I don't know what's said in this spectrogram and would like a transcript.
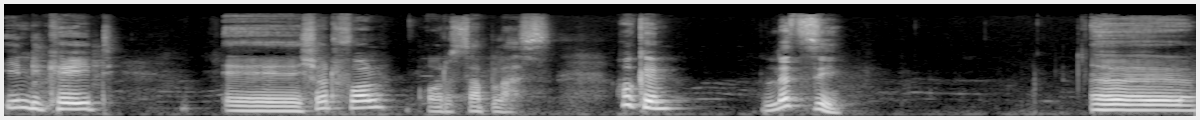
Indicate a shortfall or surplus. Okay let's see. Uh,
